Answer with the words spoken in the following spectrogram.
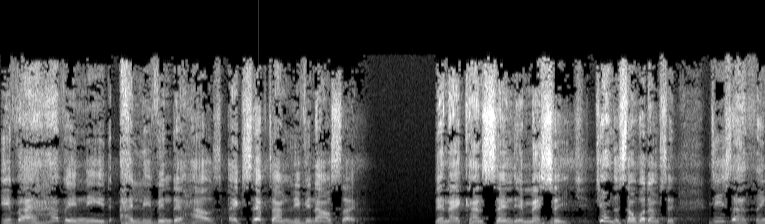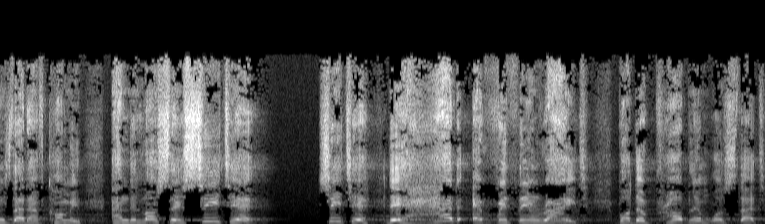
If I have a need, I live in the house, except I'm living outside then I can send a message. Do you understand what I'm saying? These are things that have come in. And the Lord says, See it here. See it here. They had everything right. But the problem was that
